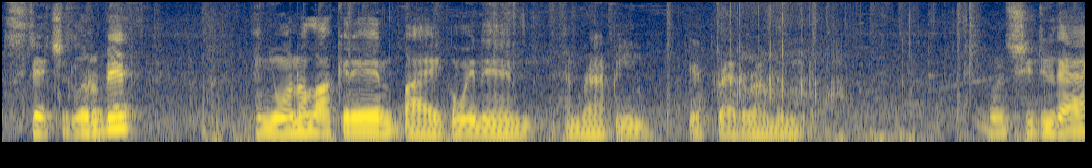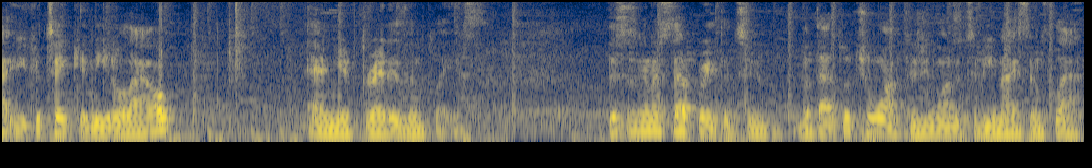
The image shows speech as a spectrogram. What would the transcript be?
Stitch a little bit and you wanna lock it in by going in and wrapping your thread around the needle. Once you do that, you can take your needle out and your thread is in place. This is gonna separate the two, but that's what you want because you want it to be nice and flat.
